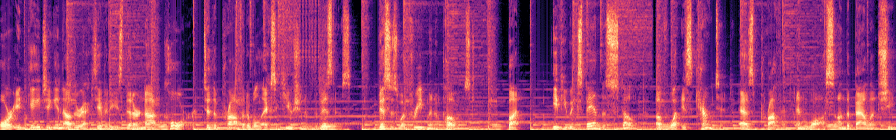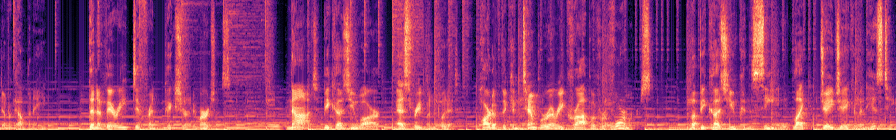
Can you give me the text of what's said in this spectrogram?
or engaging in other activities that are not core to the profitable execution of the business. This is what Friedman opposed. But if you expand the scope of what is counted as profit and loss on the balance sheet of a company, then a very different picture emerges. Not because you are, as Friedman put it, part of the contemporary crop of reformers, but because you can see, like Jay Jakub and his team,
